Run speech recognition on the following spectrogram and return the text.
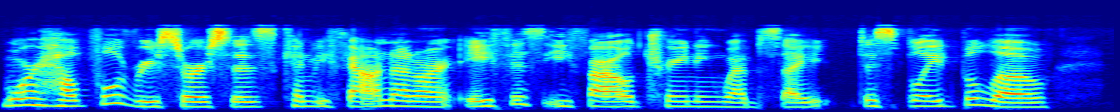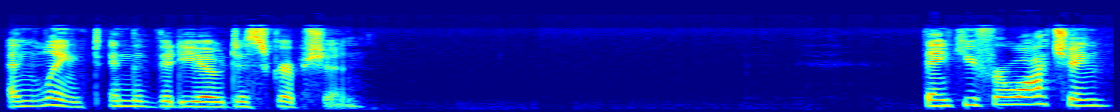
More helpful resources can be found on our APHIS eFile training website displayed below and linked in the video description. Thank you for watching.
